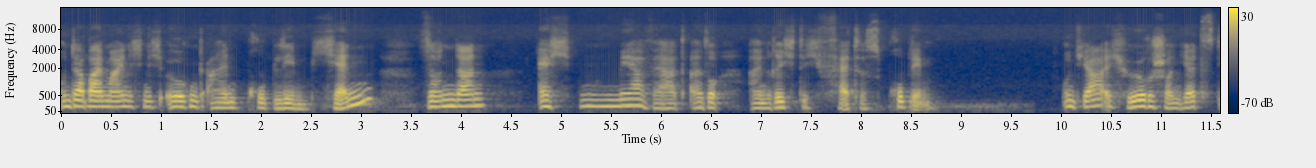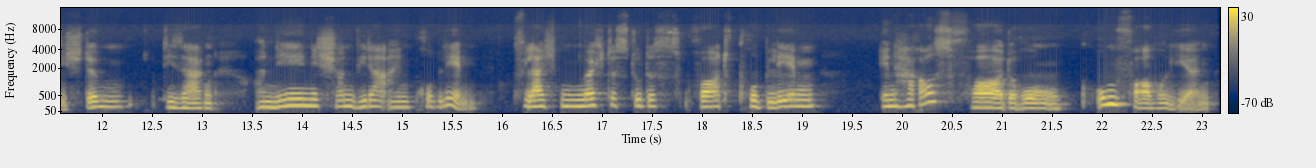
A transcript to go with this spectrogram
Und dabei meine ich nicht irgendein Problemchen, sondern echten Mehrwert, also ein richtig fettes Problem. Und ja, ich höre schon jetzt die Stimmen, die sagen, oh nee, nicht schon wieder ein Problem. Vielleicht möchtest du das Wort Problem in Herausforderung umformulieren.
